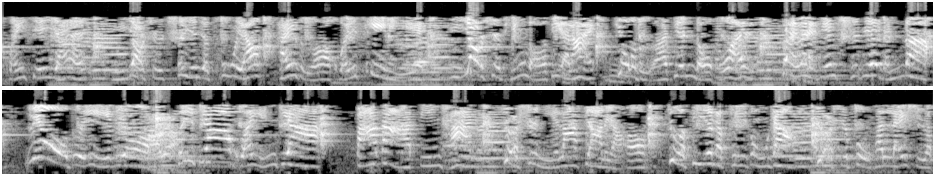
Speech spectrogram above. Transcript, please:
还闲言。你要是吃人家粗粮，还得还细米；你要是平斗借来，就得颠斗还。在外边吃别人的六对六，回家还人家。八大兵缠，这是你拉下了这爹的催公账，这是不还来是还。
